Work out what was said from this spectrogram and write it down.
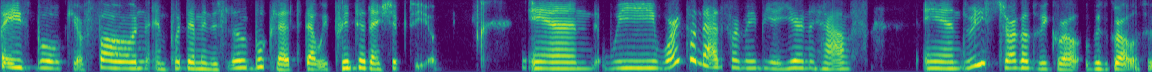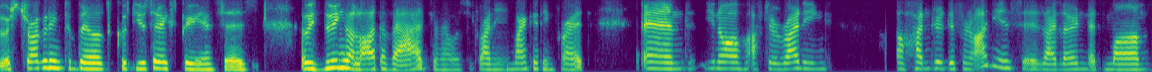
Facebook, your phone, and put them in this little booklet that we printed and shipped to you. And we worked on that for maybe a year and a half, and really struggled with, grow- with growth. We were struggling to build good user experiences. I was doing a lot of ads, and I was running marketing for it. And you know, after running a hundred different audiences, I learned that moms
